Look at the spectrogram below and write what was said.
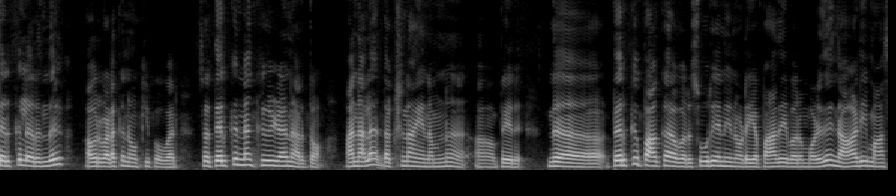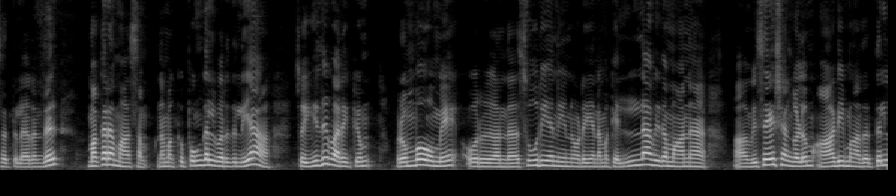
தெற்குலேருந்து அவர் வடக்கு நோக்கி போவார். ஸோ தெற்குன்னா கீழேன்னு அர்த்தம். அதனால் தக்ஷணாயனம்னு பேர். இந்த தெற்கு பார்க்க அவர் சூரியனினுடைய பாதை வரும்பொழுது இந்த ஆடி மாதத்துலேருந்து மகர மாதம் நமக்கு பொங்கல் வருது இல்லையா? ஸோ இது வரைக்கும் ரொம்பவுமே ஒரு அந்த சூரியனினுடைய நமக்கு எல்லா விதமான விசேஷங்களும் ஆடி மாதத்தில்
